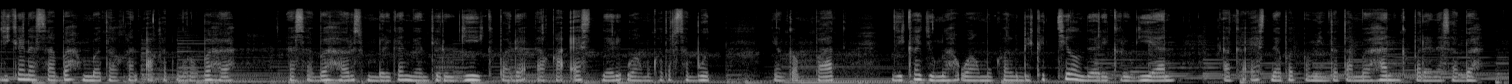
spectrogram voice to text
jika nasabah membatalkan akad murabahah, nasabah harus memberikan ganti rugi kepada LKS dari uang muka tersebut. Yang keempat, jika jumlah uang muka lebih kecil dari kerugian, LKS dapat meminta tambahan kepada nasabah.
